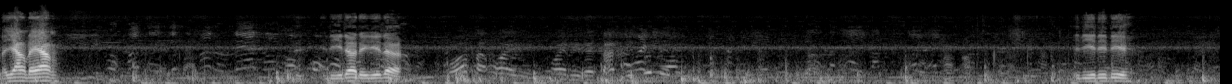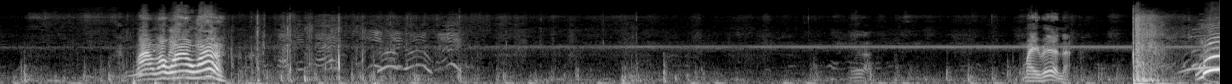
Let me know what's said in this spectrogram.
ได้ยังได้ยัง ดีเด้อดีเด้อดีดีดีดีมามามามาไม่ไม่น่ะวู้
